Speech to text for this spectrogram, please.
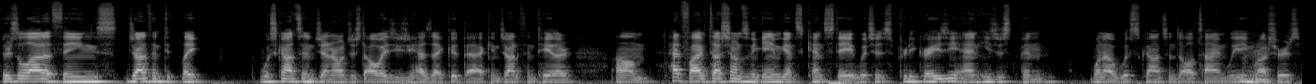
there's a lot of things. Jonathan, like Wisconsin in general, just always usually has that good back. And Jonathan Taylor um, had five touchdowns in a game against Kent State, which is pretty crazy. And he's just been one of Wisconsin's all-time leading Mhm. rushers,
